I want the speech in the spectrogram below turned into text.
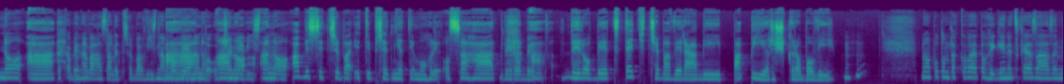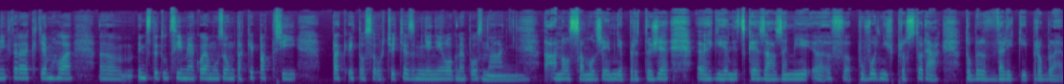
No a, tak aby navázali třeba významově ano, na to, o čem ano, je výstava. Ano, aby si třeba i ty předměty mohli osahat. Vyrobit. A vyrobit. Teď třeba vyrábí papír škrobový. Mm-hmm. No a potom takové to hygienické zázemí, které k těmhle uh, institucím, jako je muzeum, taky patří, tak i to se určitě změnilo k nepoznání. Ano, samozřejmě, protože eh, hygienické zázemí eh, v původních prostorách to byl veliký problém,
